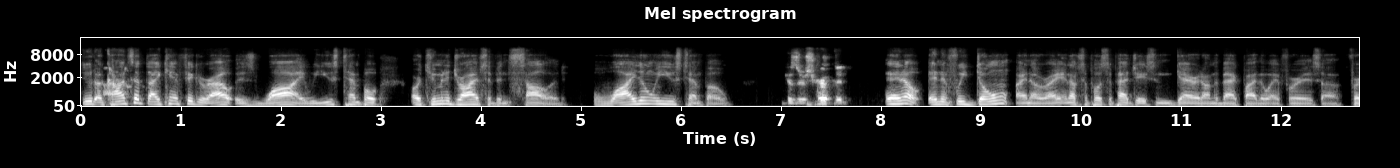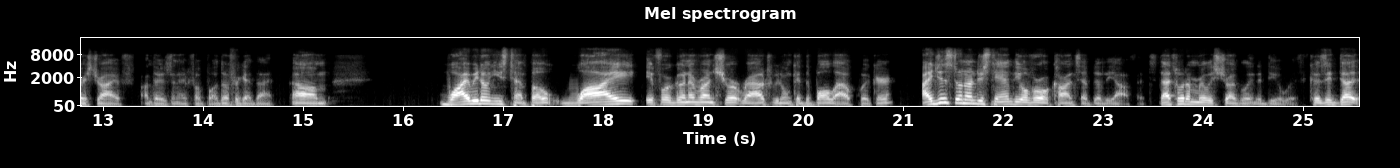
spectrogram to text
dude, a concept I can't figure out is why we use tempo. Our two minute drives have been solid. Why don't we use tempo? because they're scripted. I know, and if we don't, I know, right? And I'm supposed to pat Jason Garrett on the back, by the way, for his uh, first drive on Thursday Night Football. Don't forget that. Um, why we don't use tempo? Why, if we're gonna run short routes, we don't get the ball out quicker? I just don't understand the overall concept of the offense. That's what I'm really struggling to deal with because it does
